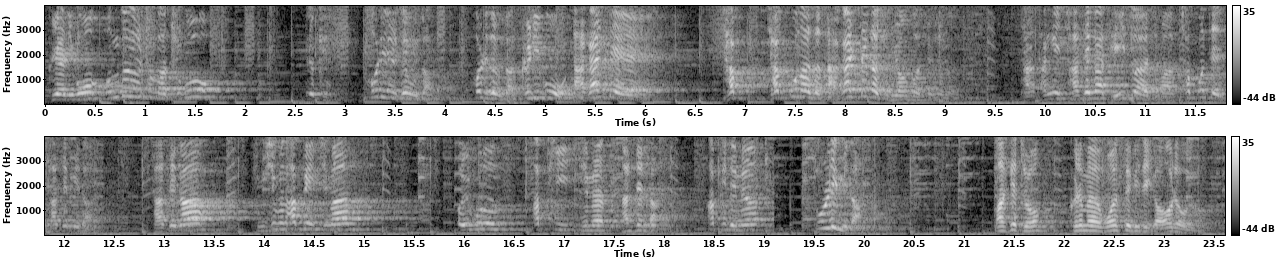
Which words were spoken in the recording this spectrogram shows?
그게 아니고 엉덩이를 좀 낮추고 이렇게 허리를 세운다. 허리 세운다. 그리고 나갈 때 잡, 잡고 나서 나갈 때가 중요한 것 같아요. 저는. 자, 당연히 자세가 돼 있어야지만 첫 번째는 자세입니다. 자세가 중심은 앞에 있지만 얼굴은 앞이 되면 안 된다. 앞이 되면 쏠립니다. 맞겠죠? 그러면 원스텝이 되기가 어려워요.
